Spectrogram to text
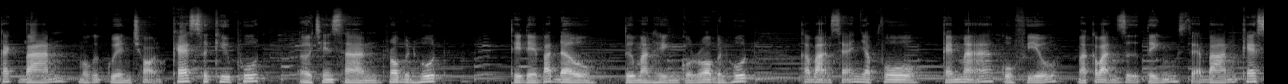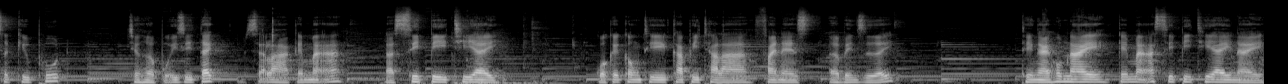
cách bán một cái quyền chọn Cash Secure Put ở trên sàn Robinhood. Thì để bắt đầu từ màn hình của Robinhood, các bạn sẽ nhập vô cái mã cổ phiếu mà các bạn dự tính sẽ bán Cash Secure Put. Trường hợp của EasyTech sẽ là cái mã là CPTA của cái công ty Capitala Finance ở bên dưới. Thì ngày hôm nay cái mã CPTA này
